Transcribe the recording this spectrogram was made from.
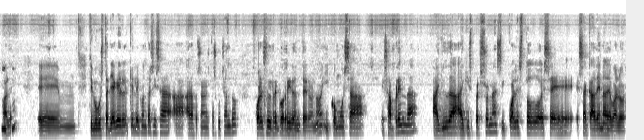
¿vale? Eh, me gustaría que, le contaseis a, la persona que está escuchando cuál es el recorrido entero, ¿no? Y cómo esa, esa prenda ayuda a X personas y cuál es todo esa cadena de valor.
